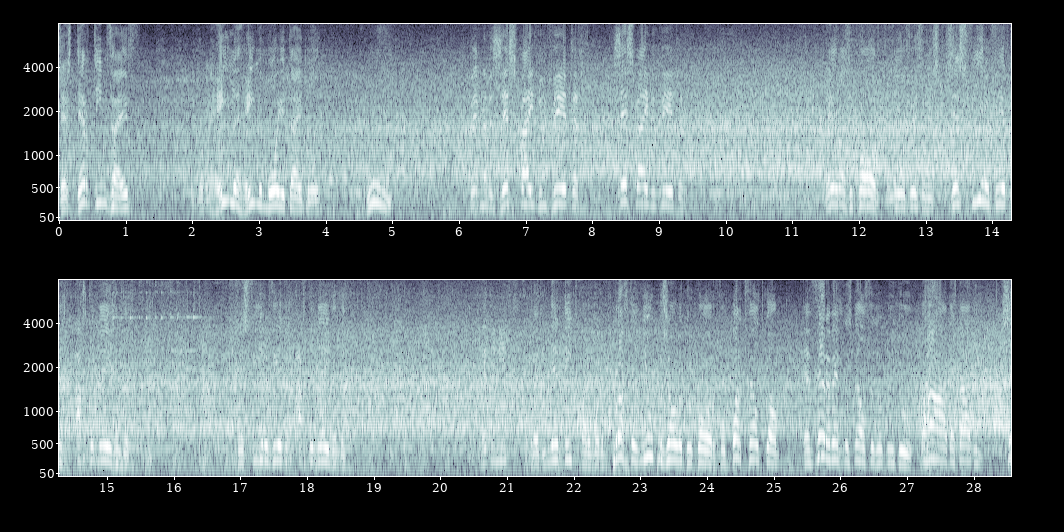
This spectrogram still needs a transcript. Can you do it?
6-13-5. Het wordt een hele, hele mooie tijd hoor. Oeh. Weg naar de 6-45. 6-45. Nederlandse record van Leo Visser is 6-44-98. 6-44-98. Redt hij niet. Dat redt hij net niet, maar het wordt een prachtig nieuw persoonlijk record voor Bart Veldkamp. En verreweg de snelste tot nu toe. Haha, daar staat hij. 6.45.66.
